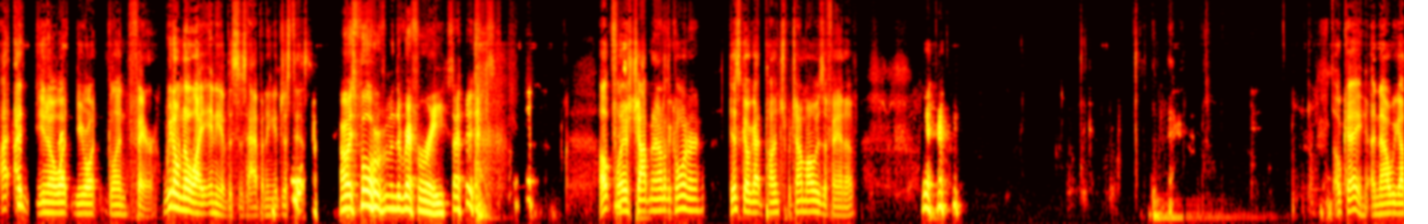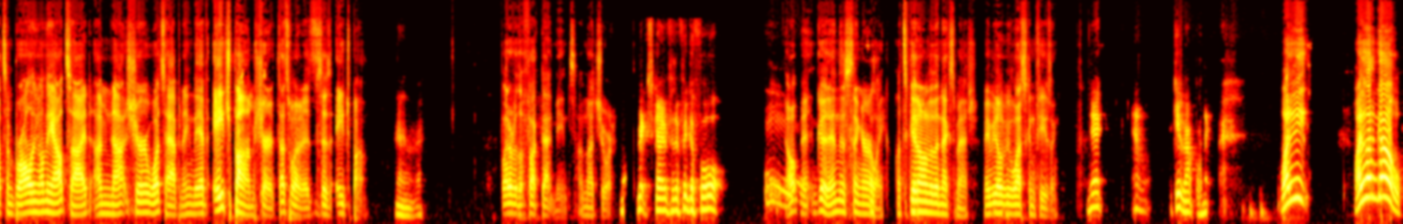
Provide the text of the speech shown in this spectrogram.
I, I you know what you want, Glenn? Fair. We don't know why any of this is happening. It just is. oh, it's four of them and the referee. So Oh, Flair's chopping out of the corner. Disco got punched, which I'm always a fan of. Yeah. Okay, and now we got some brawling on the outside. I'm not sure what's happening. They have H bomb shirts. That's what it is. It says H bomb. Yeah. Whatever the fuck that means. I'm not sure. Rick's going for the figure four. Oh, good. End this thing early. Let's get on to the next match. Maybe it'll be less confusing. Yeah. Give up on it. Why did he? Why did he let him go?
